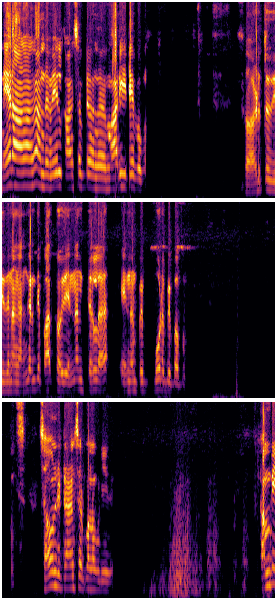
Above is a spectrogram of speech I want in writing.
நேரம் ஆக அந்த வெயில் கான்செப்ட் அந்த மாறிக்கிட்டே போகும். ஸோ அடுத்தது இது நாங்க அங்க இருந்தே பார்த்தோம். இது என்னன்னு தெரியல. என்னன்னு போய் போர்டை போய் பார்ப்போம். சவுண்டு டிரான்ஸ்ஃபர் பண்ணக்கூடியது. கம்பி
